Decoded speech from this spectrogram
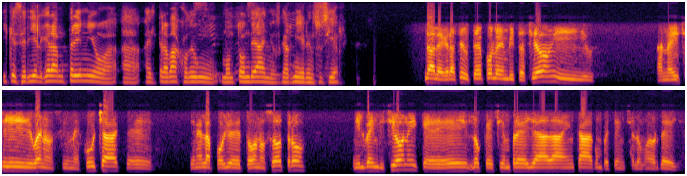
y que sería el gran premio al trabajo de un montón de años, Garnier, en su cierre. Dale, gracias a usted por la invitación y a Neisy, bueno, si me escucha, que tiene el apoyo de todos nosotros, mil bendiciones y que es lo que siempre ella da en cada competencia, lo mejor de ella.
